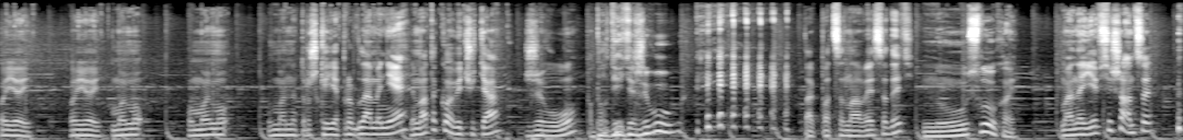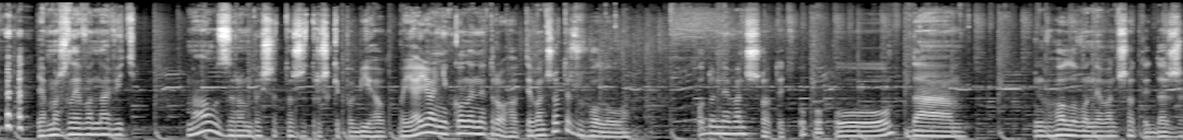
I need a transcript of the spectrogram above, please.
Ой-ой, ой-ой, по-моєму, по-моєму, у мене трошки є проблеми, ні? Нема такого відчуття? Живу. Обалдеть, я живу. Так, пацана висадить. Ну, слухай, в мене є всі шанси. Я, можливо, навіть маузером би ще теж трошки побігав, бо я його ніколи не трогав. Ти ваншотиш в голову? Ходу не ваншотить. Пу-пу-пу. Да. Він в голову не ваншотить даже.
